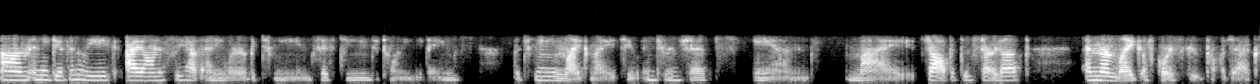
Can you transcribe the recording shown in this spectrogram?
Um, in a given week, I honestly have anywhere between 15 to 20 meetings between like my two internships and my job at the startup, and then like of course group projects.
